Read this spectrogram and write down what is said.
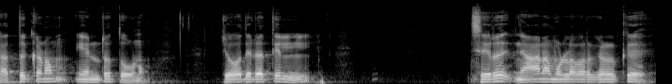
கற்றுக்கணும் என்று தோணும். ஜோதிடத்தில் சிறு ஞானமுள்ளவர்களுக்கு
